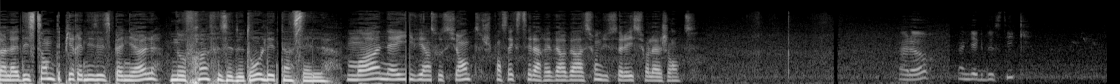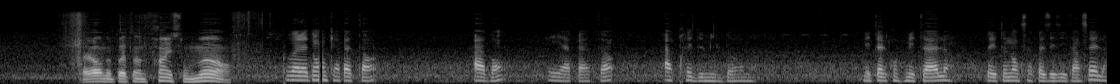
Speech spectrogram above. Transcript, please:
Dans la descente des Pyrénées espagnoles, nos freins faisaient de drôles d'étincelles. Moi, naïve et insouciante, je pensais que c'était la réverbération du soleil sur la jante. Alors, un diagnostic? Alors nos patins de frein ils sont morts. Voilà donc un patin avant et un patin après 2000 bornes. Métal contre métal, pas étonnant que ça fasse des étincelles.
